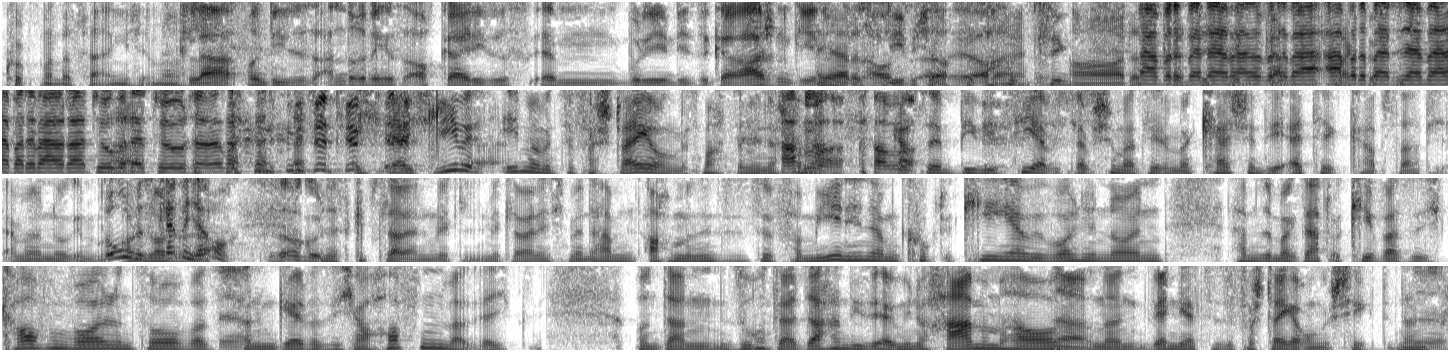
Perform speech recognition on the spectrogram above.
guckt man das ja eigentlich immer. Klar, und dieses andere Ding ist auch geil, dieses, ähm, wo die in diese Garagen gehen. Ja, das liebe ich auch äh, total. Oh, ich liebe das immer mit so Versteigerungen, das macht es irgendwie noch Hammer, schlimmer. Hammer. Es gab so im BBC, habe ich glaube schon mal erzählt, immer Cash in the Attic Cups, da hatte ich einmal nur im Oh, das Online kenn ich auch. Das ist auch gut. Und das gibt's leider mit, mittlerweile nicht mehr. Da haben auch sind sie zu Familien hin, haben geguckt, okay, ja, wir wollen hier einen neuen, da haben sie mal gesagt, okay, was sie sich kaufen wollen und so, was Ja. von dem Geld, was sie sich erhoffen, was ich, und dann suchen sie halt Sachen, die sie irgendwie noch haben im Haus Ja. und dann werden die halt diese Versteigerung geschickt und dann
